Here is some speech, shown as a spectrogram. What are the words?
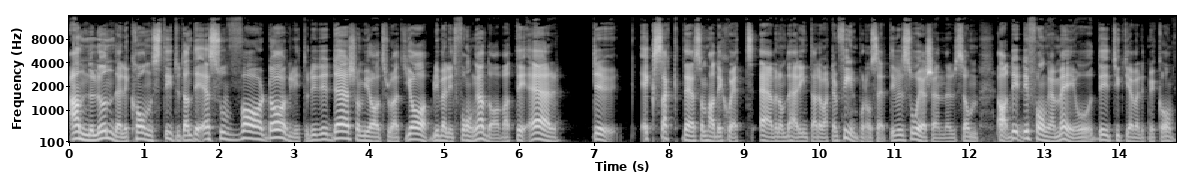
annorlunda eller konstigt, utan det är så vardagligt och det är det där som jag tror att jag blir väldigt fångad av, att det är det, exakt det som hade skett även om det här inte hade varit en film på något sätt. Det är väl så jag känner som, ja, det, det fångar mig och det tyckte jag väldigt mycket om.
